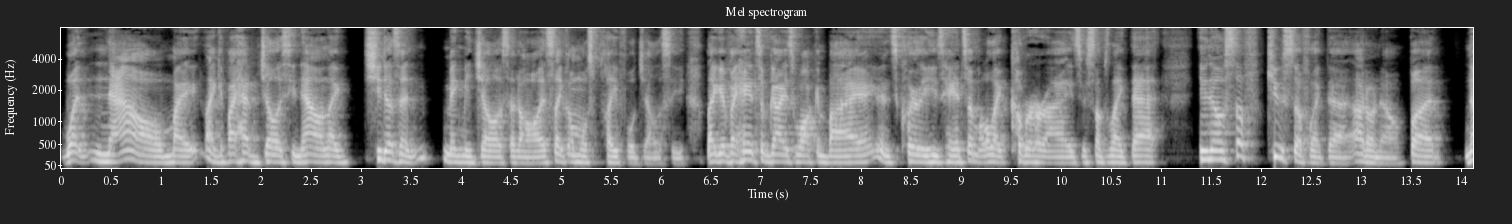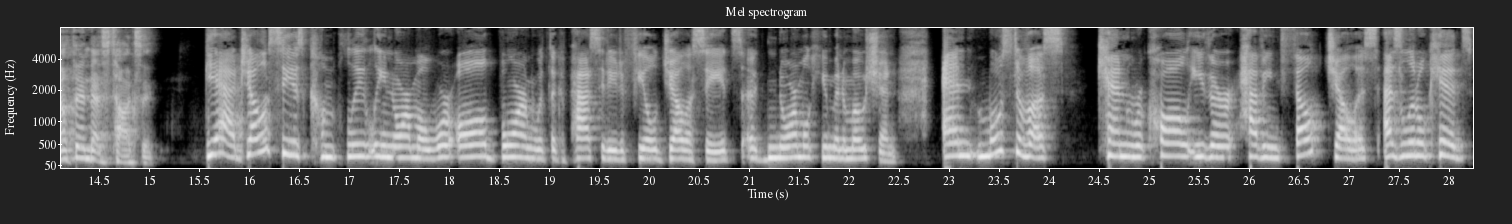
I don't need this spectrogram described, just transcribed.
What now? My like, if I have jealousy now, like she doesn't make me jealous at all. It's like almost playful jealousy. Like if a handsome guy is walking by and it's clearly he's handsome, I'll like cover her eyes or something like that. You know, stuff, cute stuff like that. I don't know, but nothing that's toxic. Yeah, jealousy is completely normal. We're all born with the capacity to feel jealousy. It's a normal human emotion. And most of us can recall either having felt jealous as little kids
